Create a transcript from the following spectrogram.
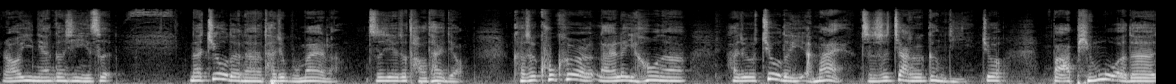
然后一年更新一次。那旧的呢，他就不卖了，直接就淘汰掉。可是库克来了以后呢，他就旧的也卖，只是价格更低，就。把苹果的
